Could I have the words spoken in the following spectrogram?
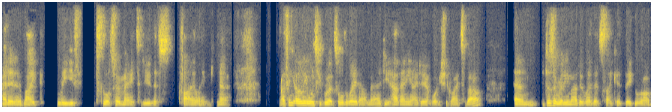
I didn't like leave Slaughter May to do this filing. You know, I think only once you've worked all the way down there do you have any idea of what you should write about. And it doesn't really matter whether it's like a big rock,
